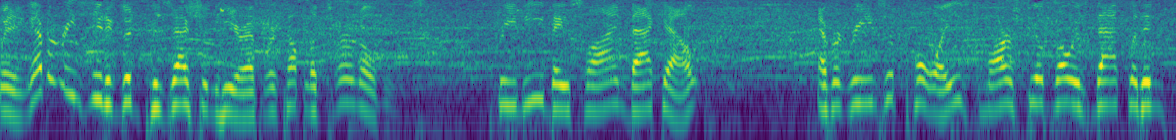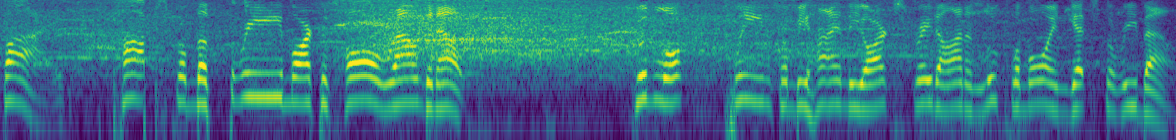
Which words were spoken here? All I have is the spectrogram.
wing. Evergreens need a good possession here after a couple of turnovers. Preby baseline back out. Evergreens are poised. Marshfield, though, is back within five. Pops from the three. Marcus Hall rounding out. Good look, clean from behind the arc, straight on, and Luke Lemoyne gets the rebound.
